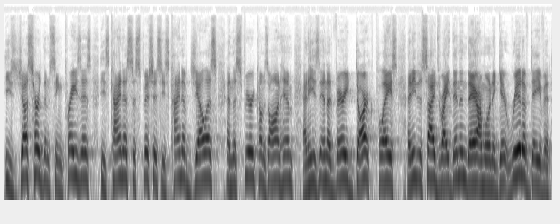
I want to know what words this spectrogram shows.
He's just heard them sing praises. He's kind of suspicious. He's kind of jealous. And the Spirit comes on him, and he's in a very dark place. And he decides right then and there, I'm going to get rid of David.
